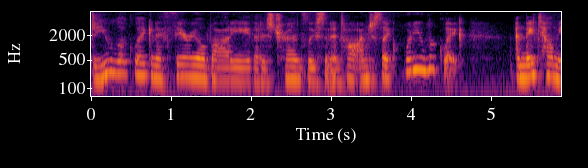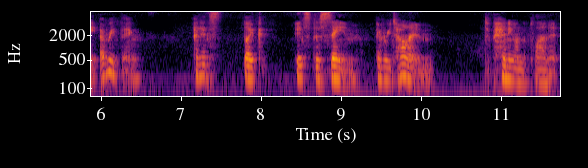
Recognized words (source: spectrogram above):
do you look like an ethereal body that is translucent and tall? I'm just like, what do you look like? And they tell me everything. And it's like, it's the same every time, depending on the planet.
